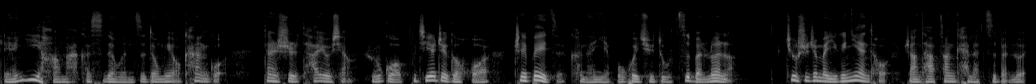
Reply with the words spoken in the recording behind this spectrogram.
连一行马克思的文字都没有看过，但是他又想，如果不接这个活儿，这辈子可能也不会去读《资本论》了。就是这么一个念头，让他翻开了《资本论》。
